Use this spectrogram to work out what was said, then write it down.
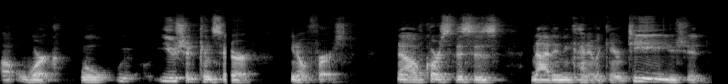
uh, work. Well, you should consider you know first. Now, of course, this is not any kind of a guarantee. You should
